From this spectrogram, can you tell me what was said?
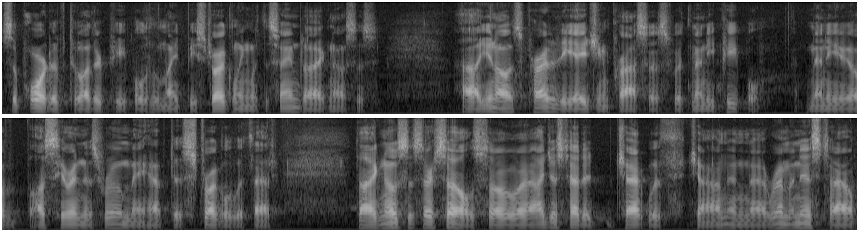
supportive to other people who might be struggling with the same diagnosis. Uh, you know, it's part of the aging process with many people. Many of us here in this room may have to struggle with that diagnosis ourselves. So uh, I just had a chat with John and uh, reminisced how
